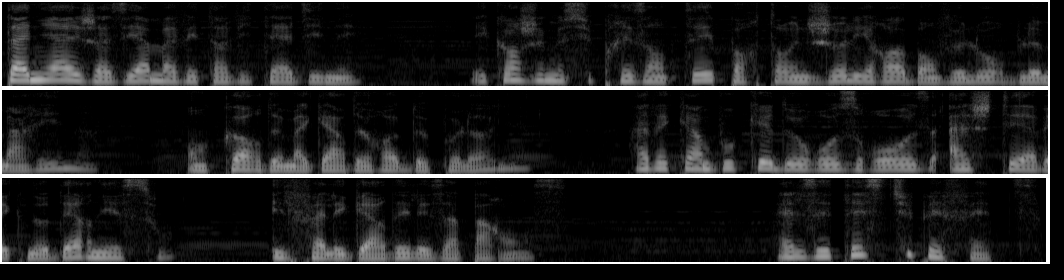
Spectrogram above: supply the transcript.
Tania et Jazia m'avaient invitée à dîner, et quand je me suis présentée portant une jolie robe en velours bleu marine, encore de ma garde-robe de Pologne, avec un bouquet de roses roses acheté avec nos derniers sous, il fallait garder les apparences. Elles étaient stupéfaites.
